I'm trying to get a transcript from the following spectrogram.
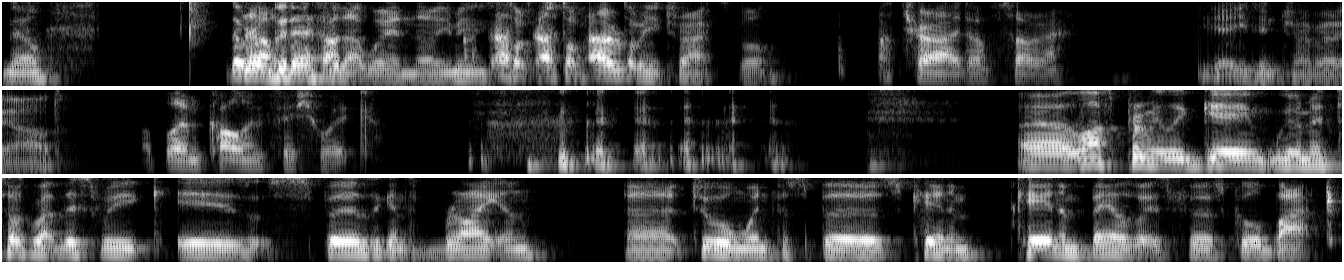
no. That was No, a good effort that way, though. You mean I- stop, I- stop, I- stop your tracks, but I tried. I'm sorry. yeah, you didn't try very hard. I blame Colin Fishwick. Uh, last Premier League game we're going to talk about this week is Spurs against Brighton. Uh, 2 1 win for Spurs. Kane and, Kane and Bale got his first goal back,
